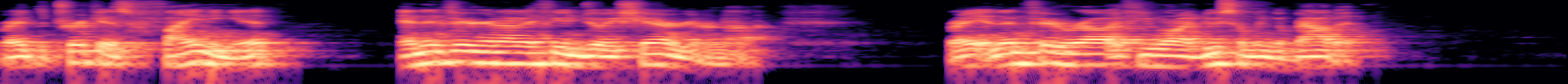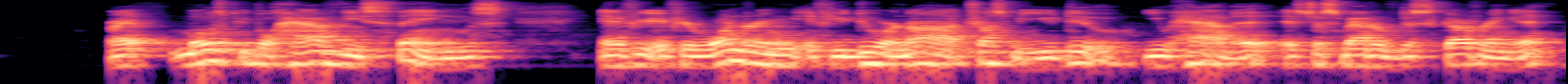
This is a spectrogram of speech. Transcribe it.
Right. The trick is finding it and then figuring out if you enjoy sharing it or not. Right. And then figure out if you want to do something about it. Right. Most people have these things. And if you're, if you're wondering if you do or not, trust me, you do. You have it. It's just a matter of discovering it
